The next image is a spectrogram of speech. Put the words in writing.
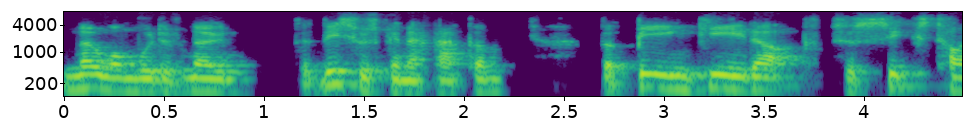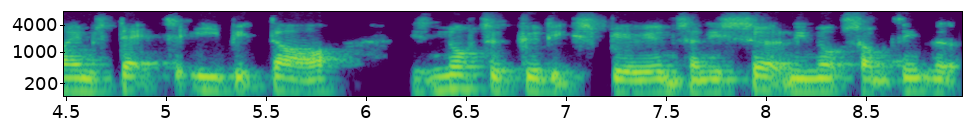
No one would have known that this was going to happen. But being geared up to six times debt to EBITDA is not a good experience and is certainly not something that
